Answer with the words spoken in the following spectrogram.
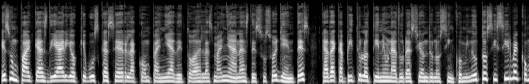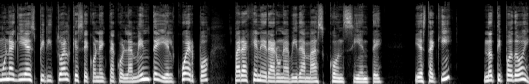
Es un podcast diario que busca ser la compañía de todas las mañanas de sus oyentes. Cada capítulo tiene una duración de unos 5 minutos y sirve como una guía espiritual que se conecta con la mente y el cuerpo para generar una vida más consciente. Y hasta aquí, no tipo doy.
